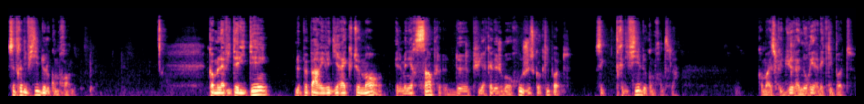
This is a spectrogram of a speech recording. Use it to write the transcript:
c'est très difficile de le comprendre. Comme la vitalité ne peut pas arriver directement et de manière simple depuis Akadosh Baruch jusqu'au clipote. C'est très difficile de comprendre cela. Comment est-ce que Dieu va nourrir les clipotes?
